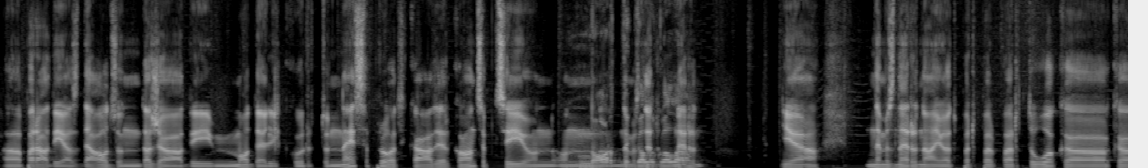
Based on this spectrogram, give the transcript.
Uh, parādījās daudz un dažādi modeļi, kur tu nesaproti, kāda ir koncepcija. Un, un Nord, galu galā. Ner... Jā, nemaz nerunājot par, par, par to, ka, ka,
